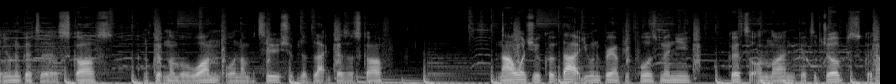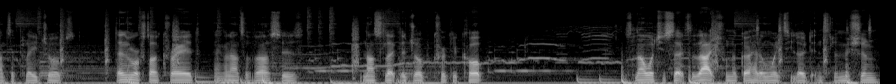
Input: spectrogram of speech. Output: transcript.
Then you want to go to scarves and equip number one or number two, should be the black desert scarf. Now once you equip that, you want to bring up your pause menu, go to online, go to jobs, go down to play jobs, then Rockstar created, then go down to versus. Now select the job cricket cop. So now once you select that, you want to go ahead and wait you load into the mission.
